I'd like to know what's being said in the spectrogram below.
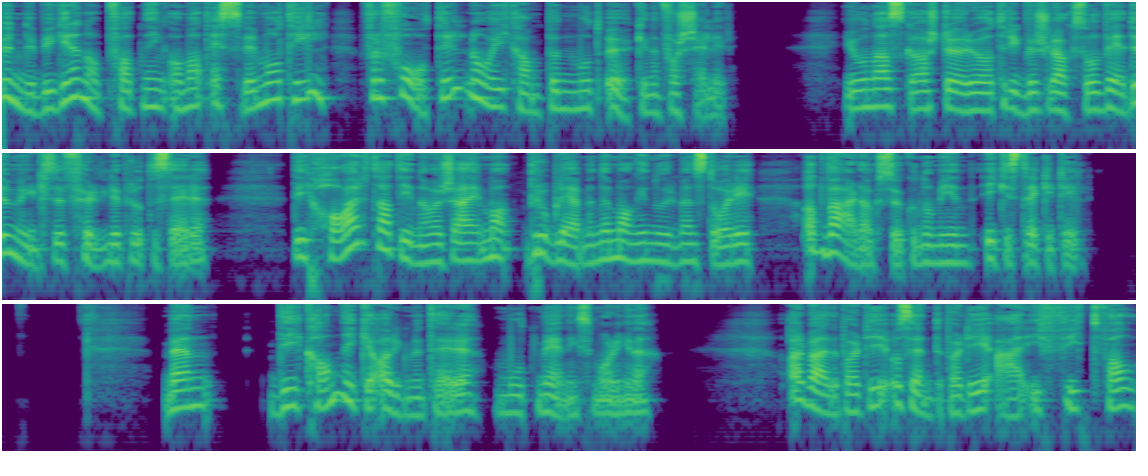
underbygger en oppfatning om at SV må til for å få til noe i kampen mot økende forskjeller. Jonas Gahr Støre og Trygve Slagsvold Vedum vil selvfølgelig protestere. De har tatt inn over seg problemene mange nordmenn står i, at hverdagsøkonomien ikke strekker til. Men de kan ikke argumentere mot meningsmålingene. Arbeiderpartiet og Senterpartiet er i fritt fall,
